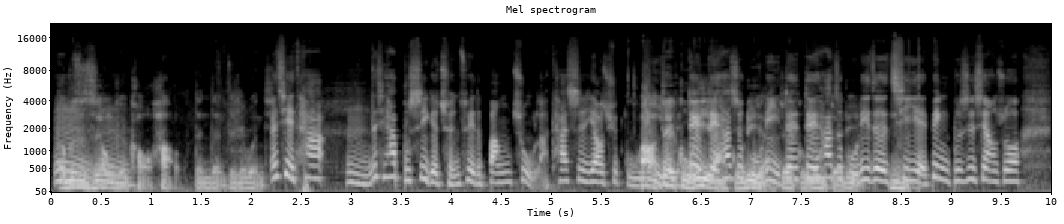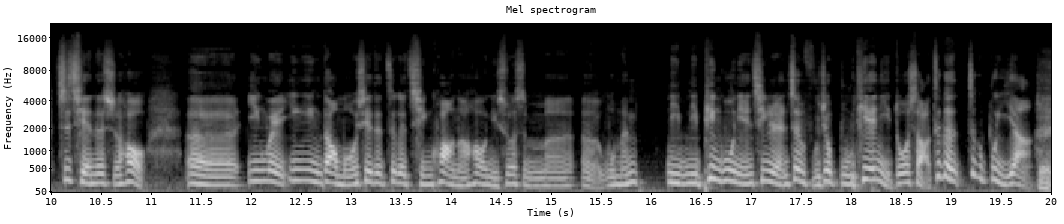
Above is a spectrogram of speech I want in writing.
而不是只是用一个口号等等这些问题。而且他，嗯，而且他不是一个纯粹的帮助啦，他是要去鼓励，哦，对，鼓励，对对，他是鼓励，对对，他是鼓励这个企业，并不是像说之前的时候，呃，因为应应到某些的这个情况，然后你说什么，呃，我们。你你聘雇年轻人，政府就补贴你多少？这个这个不一样。对，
